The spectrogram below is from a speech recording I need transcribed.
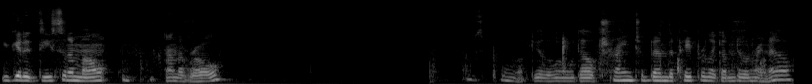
You get a decent amount on the roll. I'm just pulling up the other one without trying to bend the paper like I'm doing right now.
